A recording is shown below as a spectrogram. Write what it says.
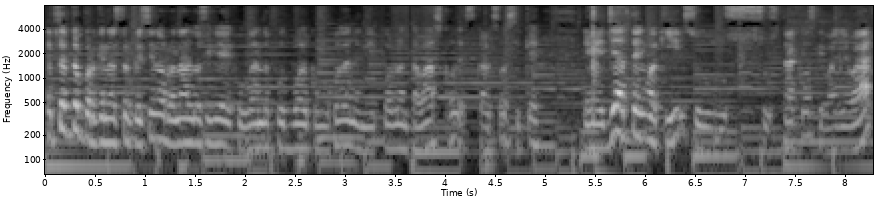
Excepto porque nuestro Cristiano Ronaldo sigue jugando fútbol como juegan en mi pueblo en Tabasco, descalzo. Así que eh, ya tengo aquí sus, sus, tacos que va a llevar.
